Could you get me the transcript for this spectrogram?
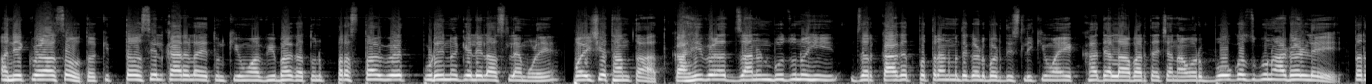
अनेक वेळा असं होतं की तहसील कार्यालयातून किंवा विभागातून प्रस्ताव वेळेत पुढे न गेलेला असल्यामुळे पैसे थांबतात. काही वेळात जाणून बुजूनही जर कागदपत्रांमध्ये गडबड दिसली किंवा एखाद्या लाभार्थ्याच्या नावावर बोगस गुण आढळले तर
